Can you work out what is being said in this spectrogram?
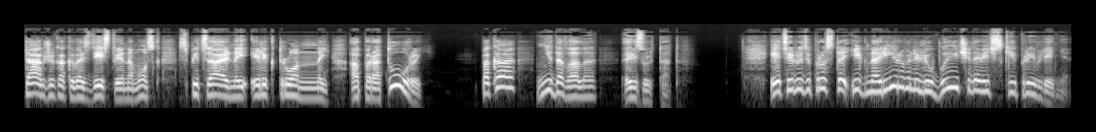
так же, как и воздействие на мозг специальной электронной аппаратурой, пока не давало результатов. Эти люди просто игнорировали любые человеческие проявления.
